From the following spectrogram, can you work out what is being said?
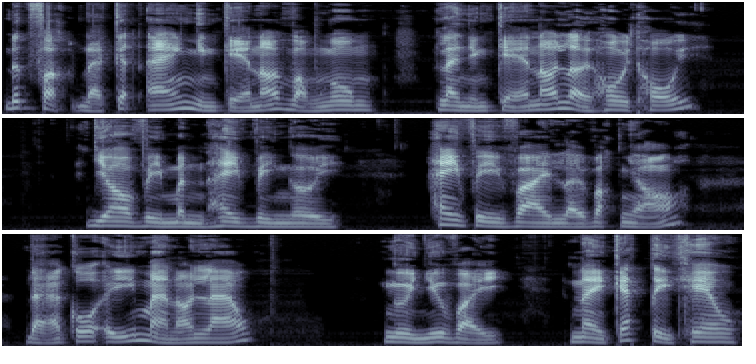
Đức Phật đã kết án những kẻ nói vọng ngôn là những kẻ nói lời hôi thối. Do vì mình hay vì người, hay vì vài lợi vật nhỏ, đã cố ý mà nói láo. Người như vậy, này các tỳ kheo,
